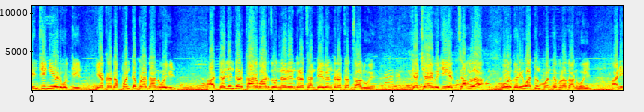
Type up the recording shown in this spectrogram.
इंजिनियर होतील एखादा पंतप्रधान होईल. हा दलिंदर कारभार जो नरेंद्रचा देवेंद्रचा चालू आहे त्याच्याऐवजी एक चांगला गोरगरिबातून पंतप्रधान होईल. आणि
